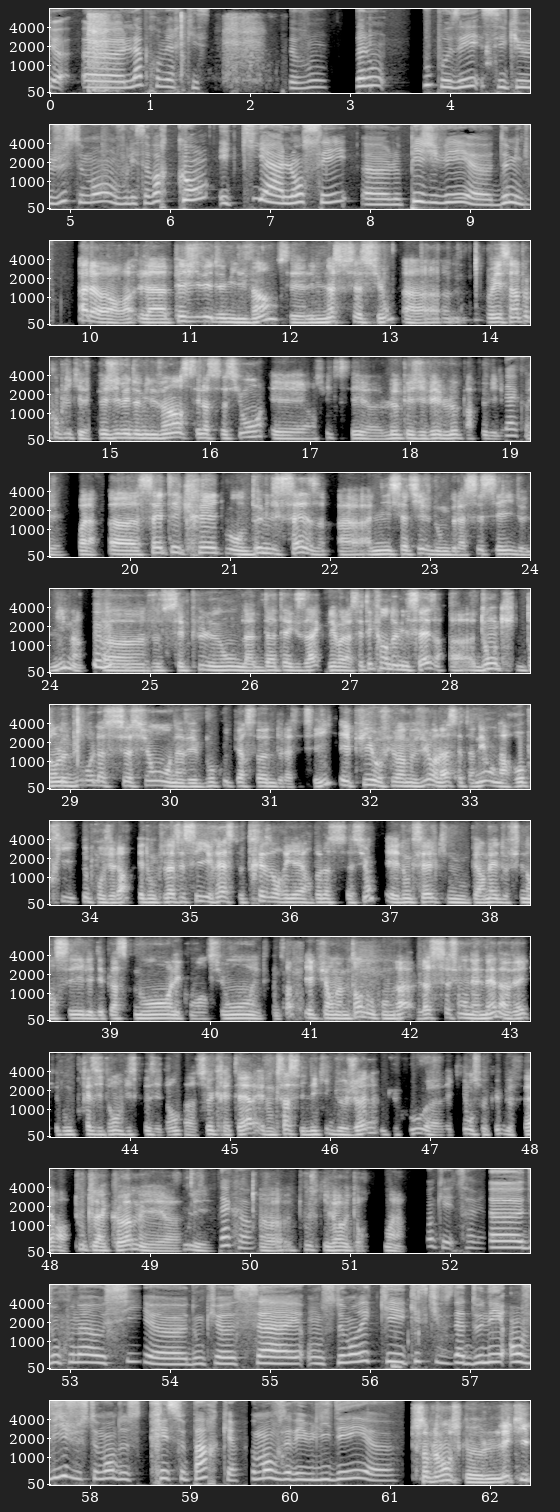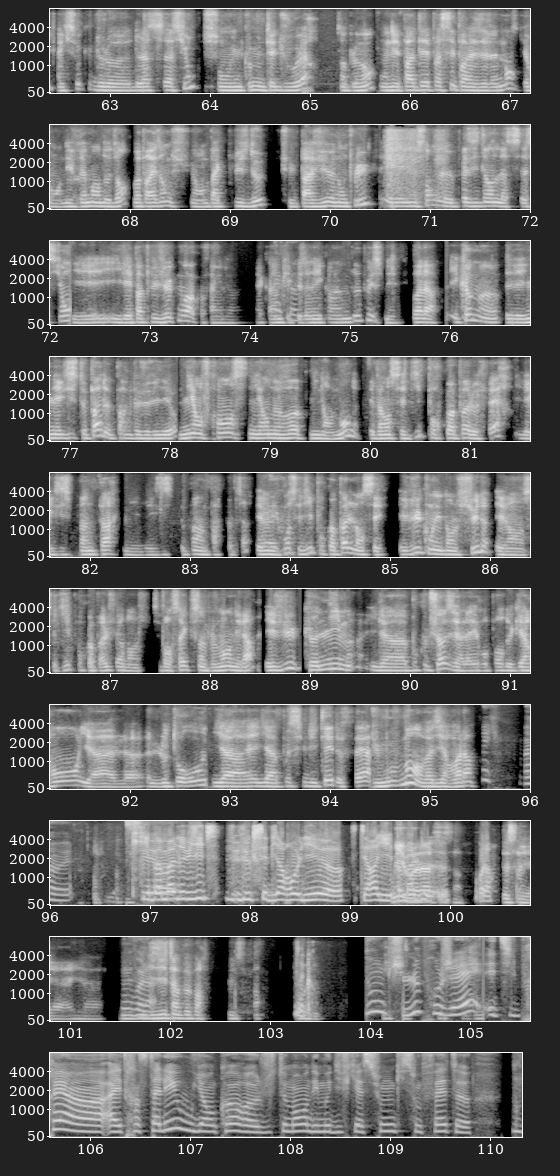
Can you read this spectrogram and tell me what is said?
donc, euh, la première question que nous allons vous poser, c'est que justement, on voulait savoir quand et qui a lancé euh, le PJV 2020. Alors, la PJV 2020, c'est une association. Euh, oui, c'est un peu compliqué. PJV 2020, c'est l'association et ensuite c'est euh, le PJV, le parc ville. D'accord. Voilà. Euh, ça a été créé en 2016 euh, à l'initiative donc de la CCI de Nîmes. Euh, je ne sais plus le nom de la date exacte, mais voilà, c'était créé en 2016. Euh, donc, dans le bureau de l'association, on avait beaucoup de personnes de la CCI. Et puis, au fur et à mesure, là, cette année, on a repris ce projet-là. Et donc, la CCI reste trésorière de l'association. Et donc, c'est elle qui nous permet de financer les déplacements, les conventions et tout comme ça. Et puis, en même temps, donc, on a l'association en elle-même avec donc président, vice-président, euh, secrétaire. Et donc, ça, c'est une équipe de jeunes, du coup, euh, avec qui on s'occupe de faire toute la com et euh, tous les, D'accord. tout ce qui va autour. Voilà. Ok, très bien. Euh, donc on a aussi, euh, donc euh, ça, on se demandait qu'est-ce qui vous a donné envie justement de créer ce parc? Comment vous avez eu l'idée Tout simplement parce que l'équipe qui s'occupe de le- de l'association sont une communauté de joueurs. Simplement, on n'est pas dépassé par les événements, c'est-à-dire on est vraiment dedans. Moi, par exemple, je suis en bac plus 2, je suis pas vieux non plus, et il me semble le président de l'association, il, est pas plus vieux que moi, quoi. Enfin, il a quand même quelques années quand même de plus, mais voilà. Et comme euh, il n'existe pas de parc de jeux vidéo, ni en France, ni en Europe, ni dans le monde, et ben on s'est dit pourquoi pas le faire? Il existe plein de parcs, mais il n'existe pas un parc comme ça. Et donc, du coup, on s'est dit pourquoi pas le lancer? Et vu qu'on est dans le sud, et ben on s'est dit pourquoi pas le faire dans le sud. C'est pour ça que tout simplement on est là. Et vu que Nîmes, il y a beaucoup de choses, il y a l'aéroport de Garon, il y a l'autoroute, il y a, il y a possibilité de faire du mouvement, on va dire, voilà. Ah ouais. Il y a pas mal de visites, vu que c'est bien relié, euh, etc. Il y a Oui, pas voilà, mal c'est de. ça. voilà. C'est ça, il y a, il y a une voilà. visite un peu partout. D'accord. Donc le projet est-il prêt à, à être installé ou il y a encore euh, justement des modifications qui sont faites euh,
